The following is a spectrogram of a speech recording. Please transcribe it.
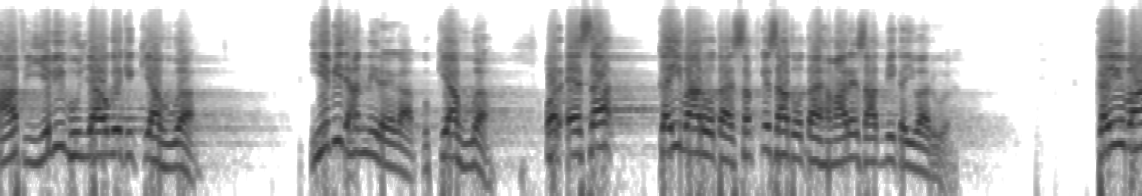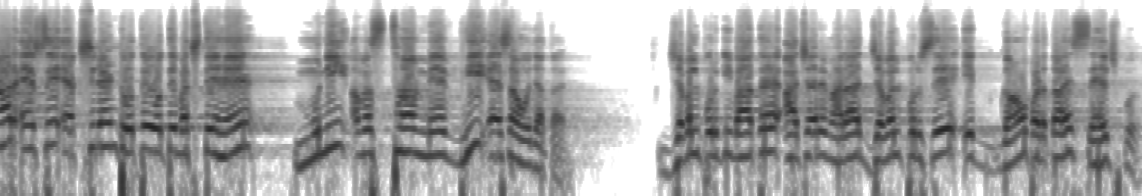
आप ये भी भूल जाओगे कि क्या हुआ। ये भी ध्यान नहीं रहेगा आपको, क्या हुआ। और ऐसा कई बार होता है, सबके साथ होता है, हमारे साथ भी कई बार हुआ। कई बार ऐसे एक्सीडेंट होते होते बचते हैं, मुनि अवस्था में भी ऐसा हो जाता है। जबलपुर की बात है, आचार्य महाराज, जबलपुर से एक गाँव पड़ता है, सहजपुर।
